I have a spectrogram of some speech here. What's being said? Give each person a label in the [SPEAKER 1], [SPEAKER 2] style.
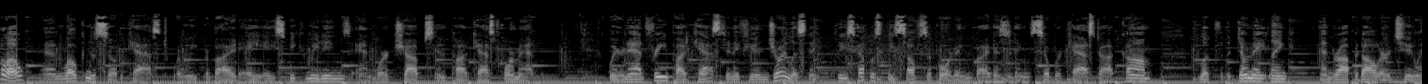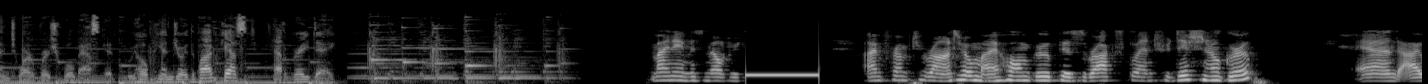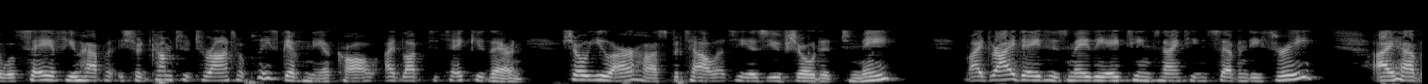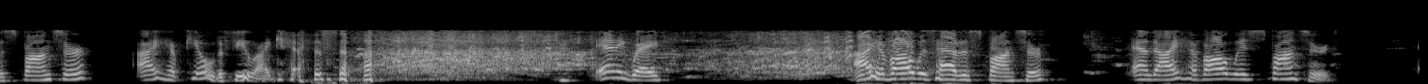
[SPEAKER 1] Hello, and welcome to Sobercast, where we provide AA speaker meetings and workshops in podcast format. We're an ad-free podcast, and if you enjoy listening, please help us be self-supporting by visiting Sobercast.com, look for the donate link, and drop a dollar or two into our virtual basket. We hope you enjoy the podcast. Have a great day.
[SPEAKER 2] My name is Mildred. I'm from Toronto. My home group is the Rocks Glen Traditional Group. And I will say if you happen, should come to Toronto, please give me a call. I'd love to take you there and show you our hospitality as you've showed it to me. My dry date is May the 18th, 1973. I have a sponsor. I have killed a few, I guess. anyway, I have always had a sponsor and I have always sponsored.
